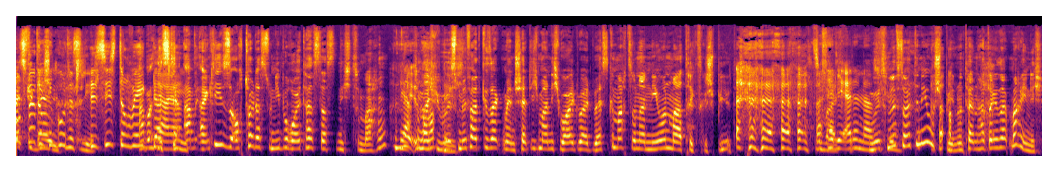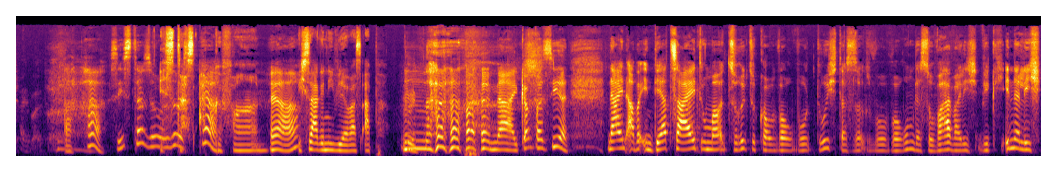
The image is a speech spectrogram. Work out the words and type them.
Das ist wirklich ein gutes Lied. Es ist doch wegen Aber ist ja, eigentlich ist es auch toll, dass du nie bereut hast, das nicht zu machen. Ja, Zum Beispiel Will. Smith hat gesagt, Mensch, hätte ich mal nicht Wild Wild West gemacht, sondern Neo und Matrix gespielt. Was hätte er denn da? Will Smith sollte Neo spielen und dann hat er gesagt, mach ich nicht. Aha, siehst du so? Ist so das abgefahren? Ja. Ich sage nie wieder was ab. Nein, kann passieren. Nein, aber in der Zeit, um mal zurückzukommen, wo, wodurch das, wo, warum das so war, weil ich wirklich innerlich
